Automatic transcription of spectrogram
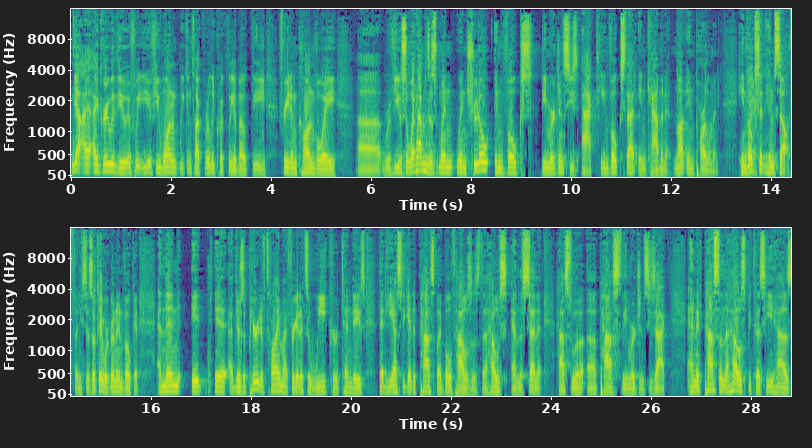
Yeah, I, I, agree with you. If we, if you want, we can talk really quickly about the Freedom Convoy uh, review. So what happens is when when Trudeau invokes the Emergencies Act. He invokes that in cabinet, not in parliament. He invokes right. it himself, and he says, "Okay, we're going to invoke it." And then it, it, there's a period of time, I forget it's a week or ten days, that he has to get it passed by both houses, the House and the Senate has to uh, uh pass the Emergencies Act, and it passed in the House because he has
